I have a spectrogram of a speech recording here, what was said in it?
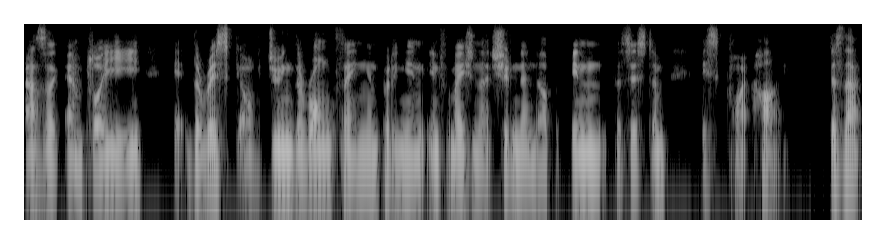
as an employee, eh, the risk of doing the wrong thing and putting in information that shouldn't end up in the system is quite high. Does that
